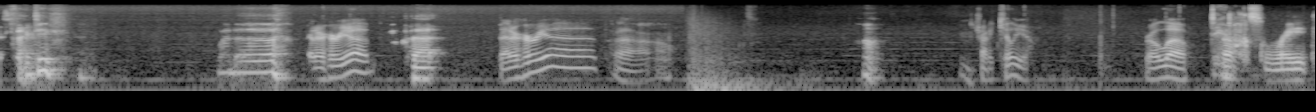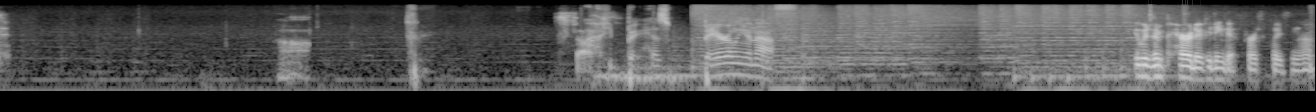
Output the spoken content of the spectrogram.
That's not what I was expecting. But uh. Better hurry up. That. Better hurry up. Oh. Huh. Try to kill you. Roll low. Damn Ugh, it. great. Oh. Ah, Sucks. he ba- has barely enough. It was imperative he didn't get first place in that.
